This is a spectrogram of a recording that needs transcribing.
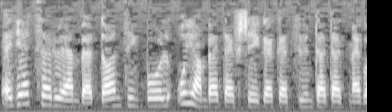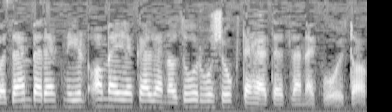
Egy egyszerű ember Danzigból olyan betegségeket szüntetett meg az embereknél, amelyek ellen az orvosok tehetetlenek voltak.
